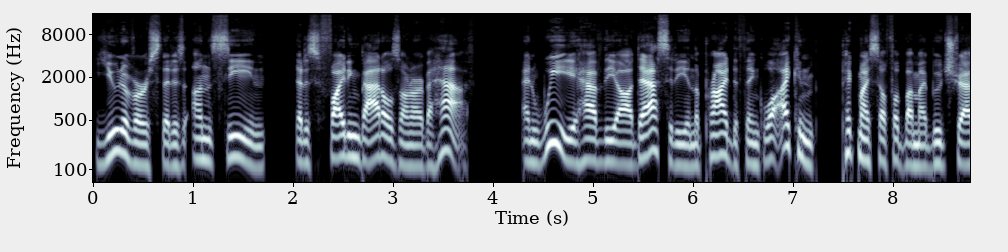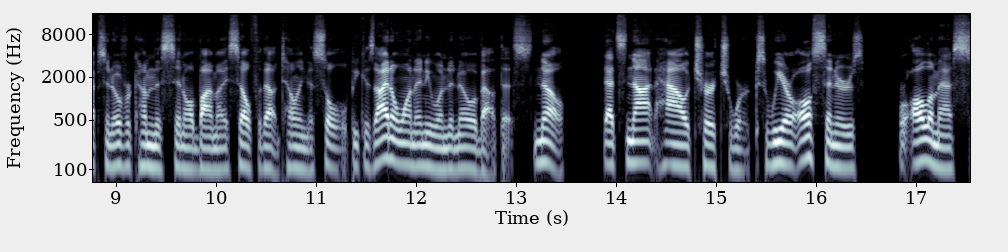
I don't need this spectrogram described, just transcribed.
universe that is unseen, that is fighting battles on our behalf. And we have the audacity and the pride to think, well, I can pick myself up by my bootstraps and overcome this sin all by myself without telling a soul because I don't want anyone to know about this. No, that's not how church works. We are all sinners. We're all a mess.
